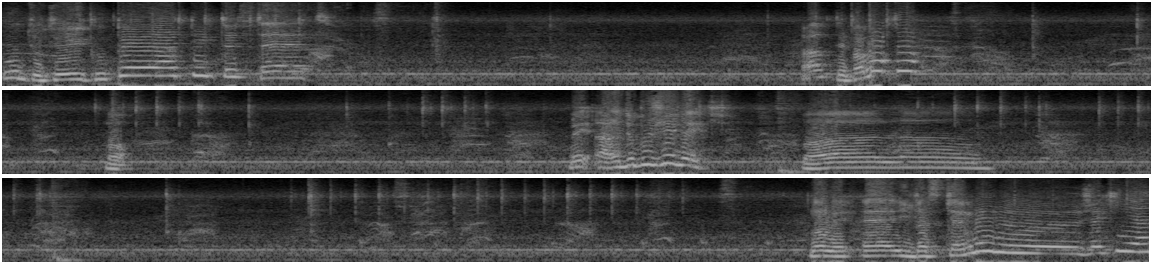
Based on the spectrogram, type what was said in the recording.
Ou tu t'es coupé la petite tête. Ah, t'es pas mort toi? Bon. Mais arrête de bouger mec Voilà. Non mais eh, il va se calmer le Jackie hein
